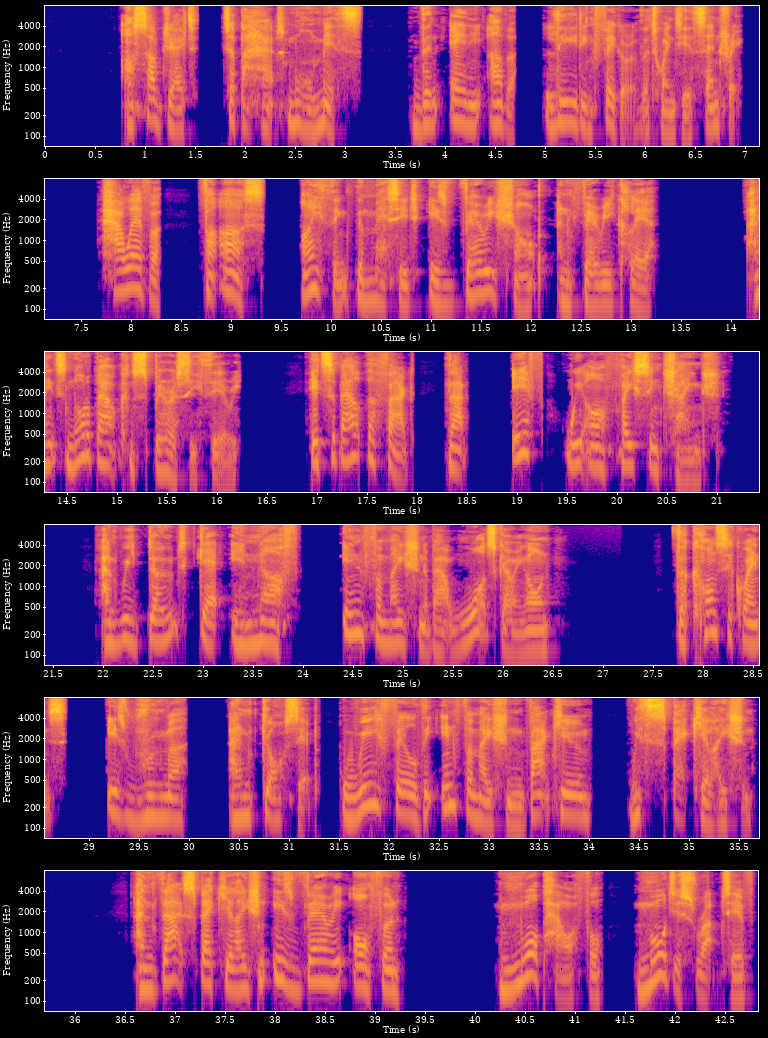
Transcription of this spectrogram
are subject to perhaps more myths than any other leading figure of the 20th century. However, for us, I think the message is very sharp and very clear. And it's not about conspiracy theory. It's about the fact that if we are facing change and we don't get enough information about what's going on, the consequence is rumour and gossip. We fill the information vacuum with speculation. And that speculation is very often more powerful, more disruptive,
